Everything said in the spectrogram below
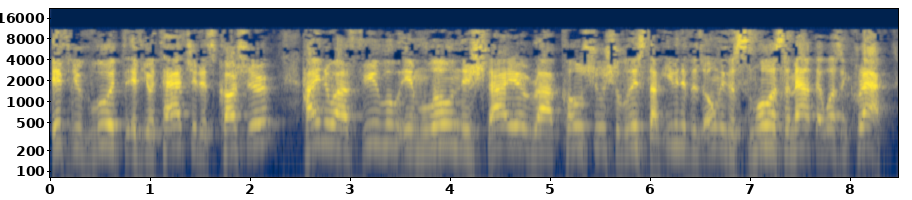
If you glue it, if you attach it, it's kosher. Hainu afilu imlo ra kol Even if there's only the smallest amount that wasn't cracked.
